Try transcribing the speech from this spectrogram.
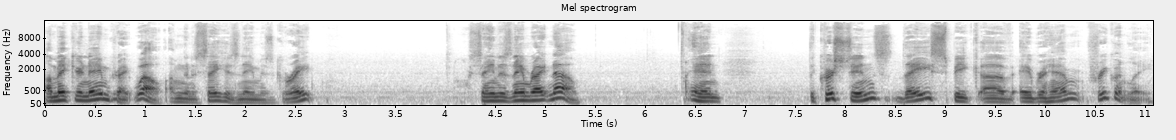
I'll make your name great. Well, I'm going to say his name is great. I'm saying his name right now. And the Christians, they speak of Abraham frequently.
